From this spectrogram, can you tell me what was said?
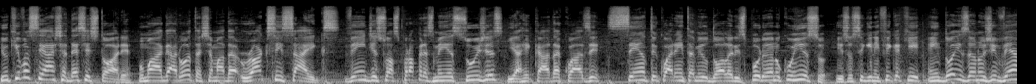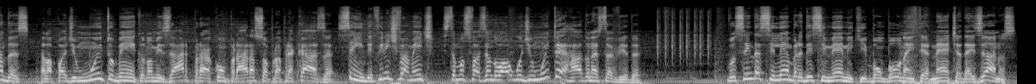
E o que você acha dessa história? Uma garota chamada Roxy Sykes vende suas próprias meias sujas e arrecada quase 140 mil dólares por ano com isso. Isso significa que, em dois anos de vendas, ela pode muito bem economizar para comprar a sua própria casa. Sim, definitivamente estamos fazendo algo de muito errado nesta vida. Você ainda se lembra desse meme que bombou na internet há 10 anos?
